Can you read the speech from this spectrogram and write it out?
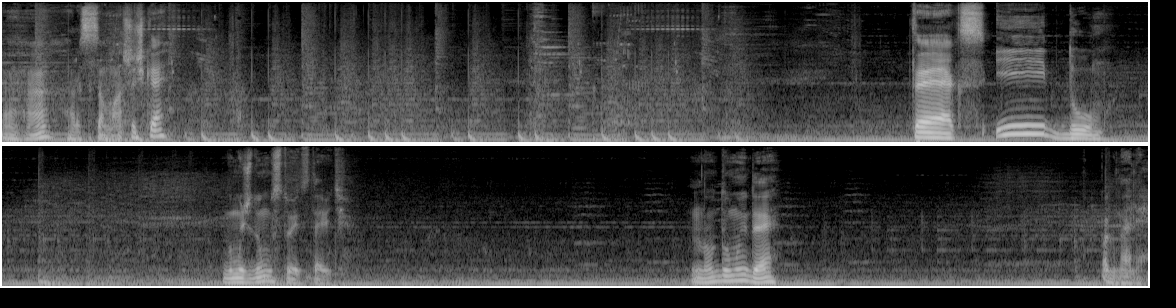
Ага, росомашечка Такс, и Дум. Думаешь, Дум стоит ставить? Ну, думаю, да. Погнали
